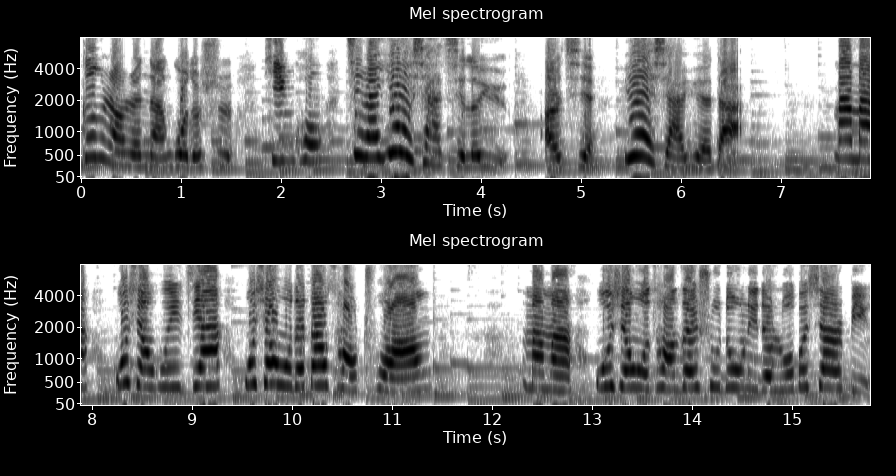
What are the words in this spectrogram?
更让人难过的是，天空竟然又下起了雨，而且越下越大。妈妈，我想回家，我想我的稻草床。妈妈，我想我藏在树洞里的萝卜馅饼，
